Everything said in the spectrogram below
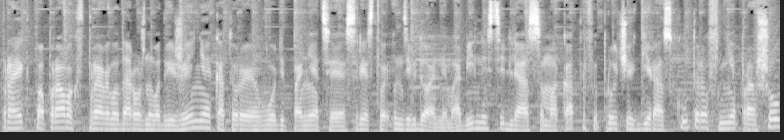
проект поправок в правила дорожного движения, который вводит понятие средства индивидуальной мобильности для самокатов и прочих гироскутеров, не прошел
